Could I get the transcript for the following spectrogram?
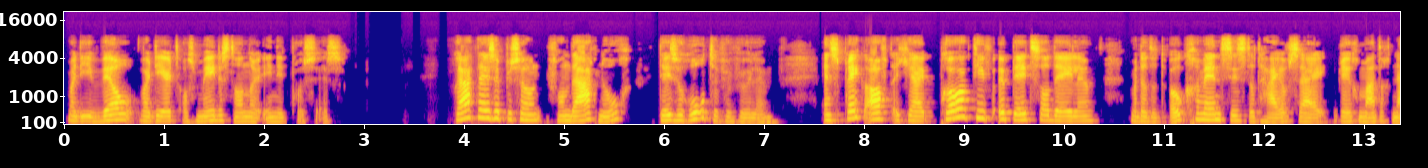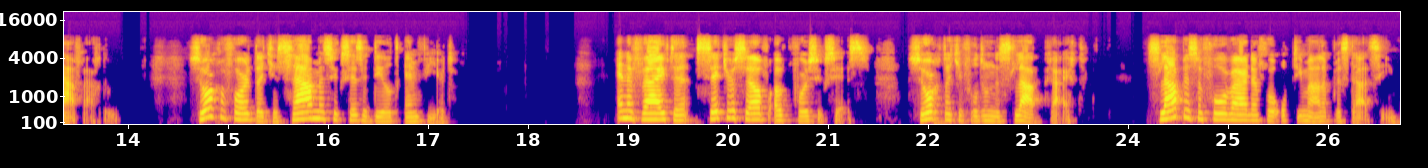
maar die je wel waardeert als medestander in dit proces. Vraag deze persoon vandaag nog deze rol te vervullen. En spreek af dat jij proactief updates zal delen, maar dat het ook gewenst is dat hij of zij regelmatig navraag doet. Zorg ervoor dat je samen successen deelt en viert. En de vijfde, set yourself up voor succes. Zorg dat je voldoende slaap krijgt. Slaap is een voorwaarde voor optimale prestatie.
